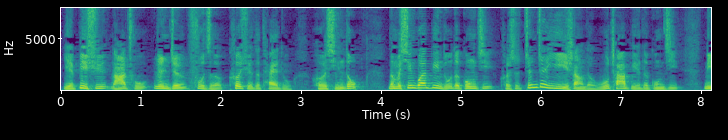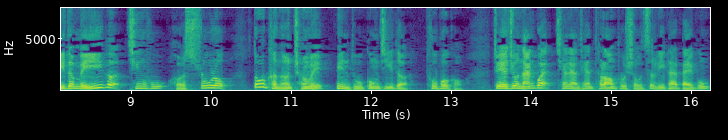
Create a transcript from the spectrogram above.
也必须拿出认真、负责、科学的态度和行动。那么新冠病毒的攻击可是真正意义上的无差别的攻击，你的每一个轻忽和疏漏都可能成为病毒攻击的突破口。这也就难怪前两天特朗普首次离开白宫，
